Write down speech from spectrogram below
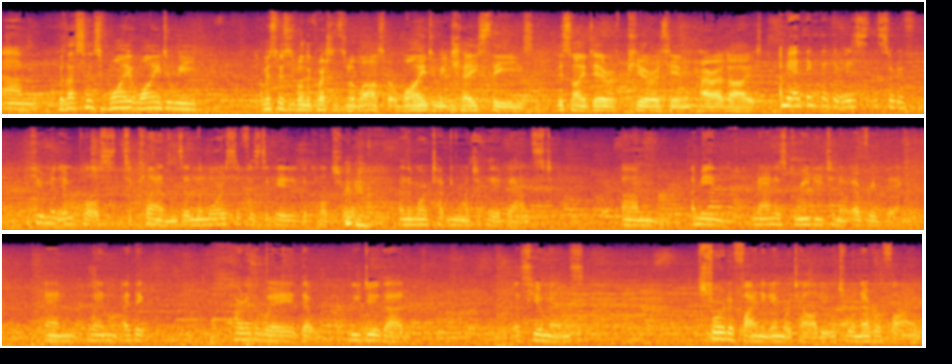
Um, but that sense of why, why do we I suppose this is one of the questions I'll ask, but why do we chase these, this idea of purity and paradise? I mean, I think that there is sort of human impulse to cleanse, and the more sophisticated the culture and the more technologically advanced, um, I mean, man is greedy to know everything. And when I think part of the way that we do that as humans, short of finding immortality, which we'll never find,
